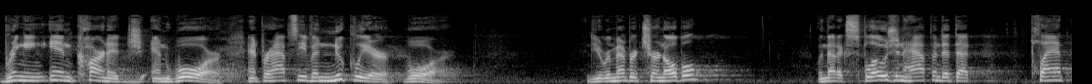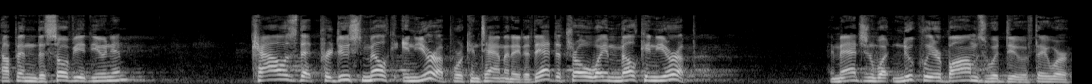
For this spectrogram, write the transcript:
bringing in carnage and war, and perhaps even nuclear war. Do you remember Chernobyl? When that explosion happened at that plant up in the Soviet Union? Cows that produced milk in Europe were contaminated. They had to throw away milk in Europe. Imagine what nuclear bombs would do if they were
